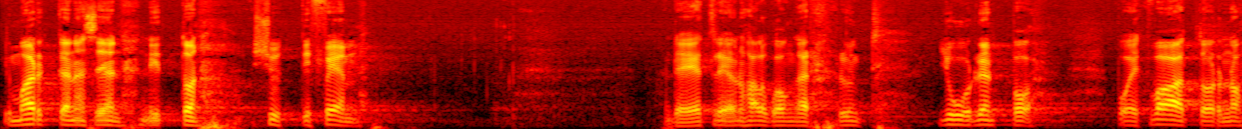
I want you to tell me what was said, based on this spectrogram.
i markerna sedan 1975. Det är tre och en halv gånger runt jorden på på ekvatorn,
